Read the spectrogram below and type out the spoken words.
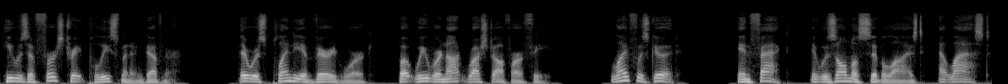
He was a first rate policeman and governor. There was plenty of varied work, but we were not rushed off our feet. Life was good. In fact, it was almost civilized, at last.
